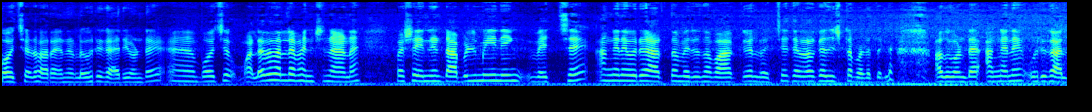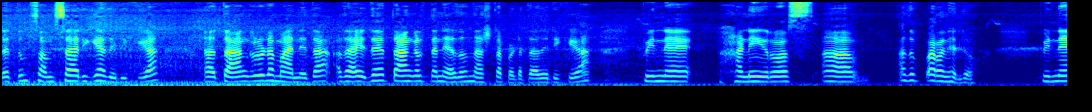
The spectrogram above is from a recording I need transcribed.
ബോച്ചയോട് പറയാനുള്ള ഒരു കാര്യമുണ്ട്. ബോച്ച വളരെ നല്ല മനുഷ്യനാണ്. പക്ഷേ ഇനി ഡബിൾ മീനിങ് വെച്ച് അങ്ങനെ ഒരു അർത്ഥം വരുന്ന വാക്കുകൾ വെച്ച് ചിലർക്കത് ഇഷ്ടപ്പെടത്തില്ല. അതുകൊണ്ട് അങ്ങനെ ഒരു കാലത്തും സംസാരിക്കാതിരിക്കുക. താങ്കളുടെ മാന്യത അതായത് താങ്കൾ തന്നെ അത് നഷ്ടപ്പെടുത്താതിരിക്കുക. പിന്നെ ഹണി റോസ് അത് പറഞ്ഞല്ലോ. പിന്നെ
